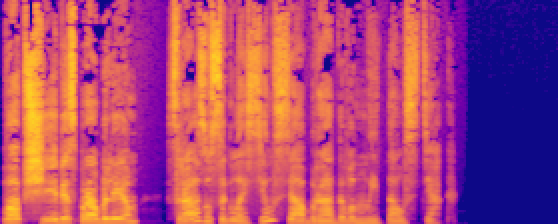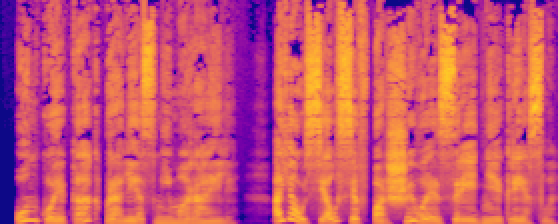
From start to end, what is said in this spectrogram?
«Вообще без проблем», — сразу согласился обрадованный толстяк. Он кое-как пролез мимо Райли а я уселся в паршивое среднее кресло.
